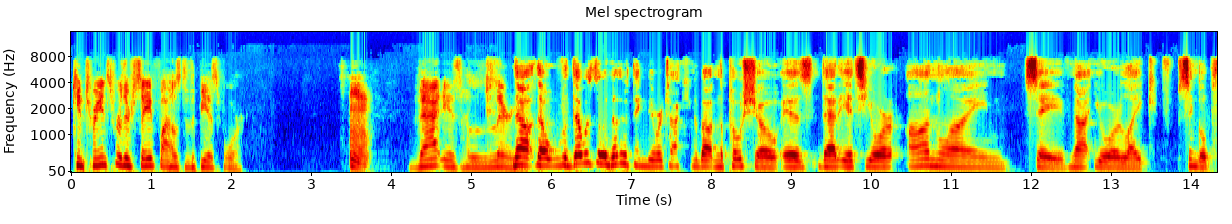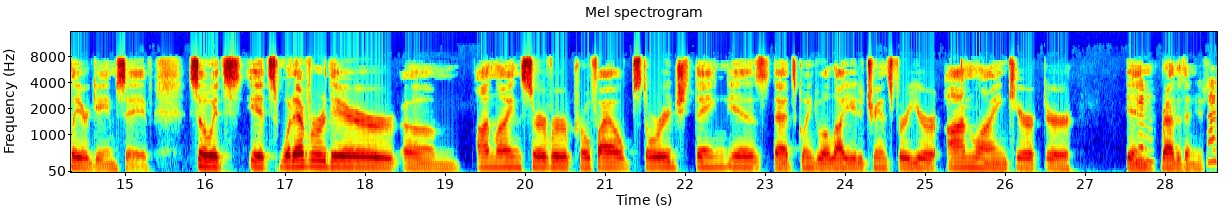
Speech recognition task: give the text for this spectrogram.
can transfer their save files to the PS4. Hmm. That is hilarious. Now, now, that was another thing they were talking about in the post show is that it's your online save, not your like single player game save. So it's it's whatever their um, online server profile storage thing is that's going to allow you to transfer your online character in Yeah. rather than your. I,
